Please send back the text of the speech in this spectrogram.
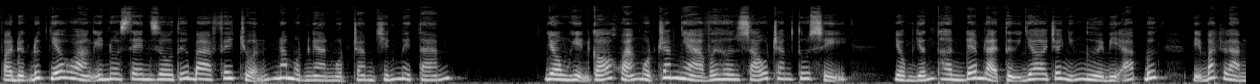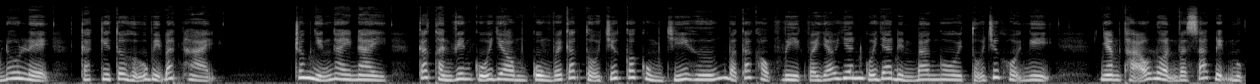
và được Đức Giáo hoàng Innocenzo thứ ba phê chuẩn năm 1198. Dòng hiện có khoảng 100 nhà với hơn 600 tu sĩ. Dòng dấn thân đem lại tự do cho những người bị áp bức, bị bắt làm nô lệ, các Kitô hữu bị bắt hại. Trong những ngày này, các thành viên của dòng cùng với các tổ chức có cùng chí hướng và các học việc và giáo dân của gia đình Ba Ngôi tổ chức hội nghị nhằm thảo luận và xác định mục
